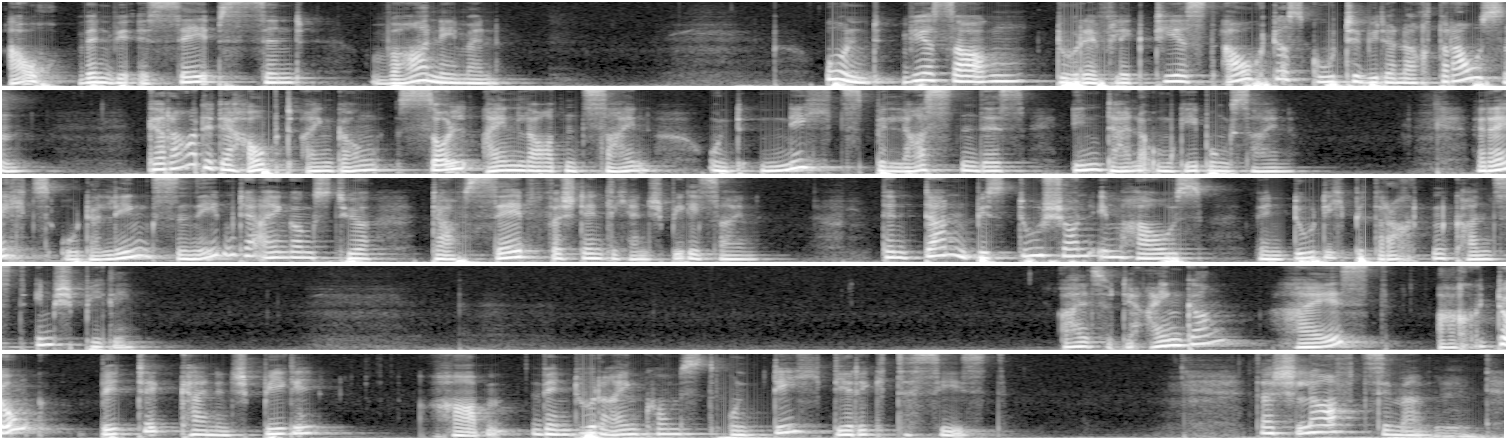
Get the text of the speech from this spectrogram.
auch wenn wir es selbst sind, wahrnehmen. Und wir sagen, du reflektierst auch das Gute wieder nach draußen. Gerade der Haupteingang soll einladend sein und nichts Belastendes in deiner Umgebung sein. Rechts oder links neben der Eingangstür darf selbstverständlich ein Spiegel sein. Denn dann bist du schon im Haus, wenn du dich betrachten kannst im Spiegel. Also der Eingang heißt, Achtung, bitte keinen Spiegel haben, wenn du reinkommst und dich direkt siehst. Das Schlafzimmer.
